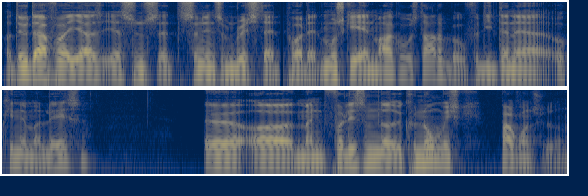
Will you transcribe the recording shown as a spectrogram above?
Og det er jo derfor, jeg, jeg synes, at sådan en som Rich Dad Poor Dad måske er en meget god starterbog, fordi den er okay nem at læse. Øh, og man får ligesom noget økonomisk baggrundsviden.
